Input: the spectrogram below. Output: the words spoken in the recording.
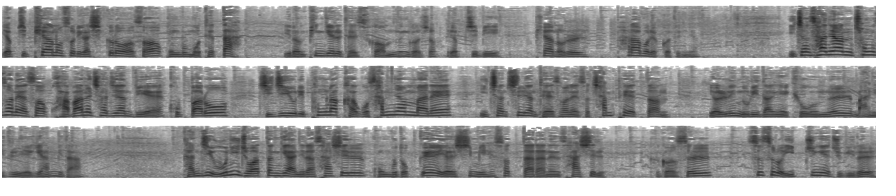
옆집 피아노 소리가 시끄러워서 공부 못했다. 이런 핑계를 댈 수가 없는 거죠. 옆집이 피아노를 팔아버렸거든요. 2004년 총선에서 과반을 차지한 뒤에 곧바로 지지율이 폭락하고 3년 만에 2007년 대선에서 참패했던 열린 우리당의 교훈을 많이들 얘기합니다. 단지 운이 좋았던 게 아니라 사실 공부도 꽤 열심히 했었다라는 사실, 그것을 스스로 입증해 주기를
